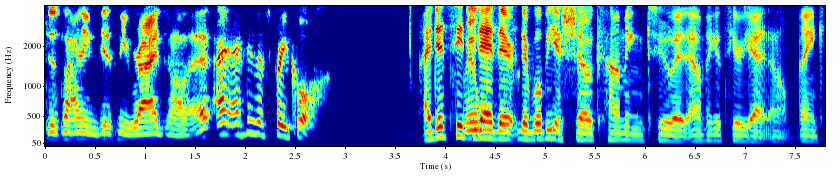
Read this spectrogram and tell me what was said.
designing Disney rides and all that. I, I think that's pretty cool. I did see I mean, today there there will be a show coming to it. I don't think it's here yet. I don't think,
